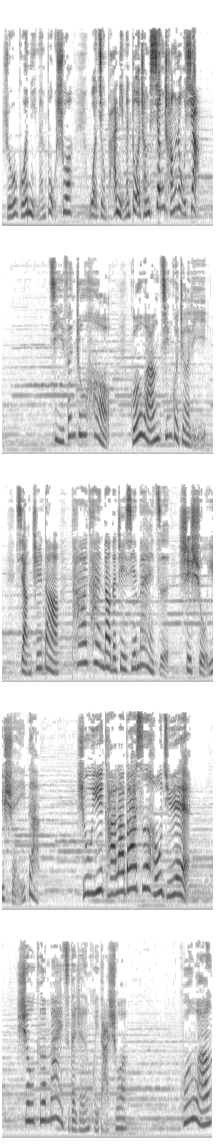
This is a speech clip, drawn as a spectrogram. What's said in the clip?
如果你们不说，我就把你们剁成香肠肉馅儿。”几分钟后，国王经过这里，想知道他看到的这些麦子是属于谁的，属于卡拉巴斯侯爵。收割麦子的人回答说：“国王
